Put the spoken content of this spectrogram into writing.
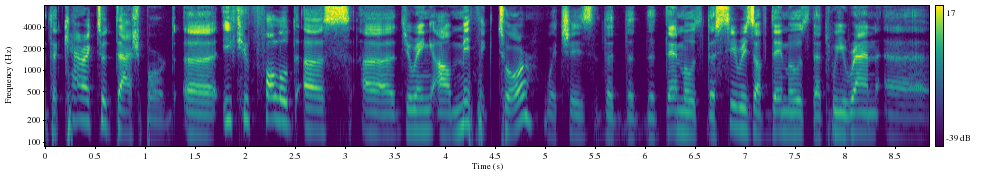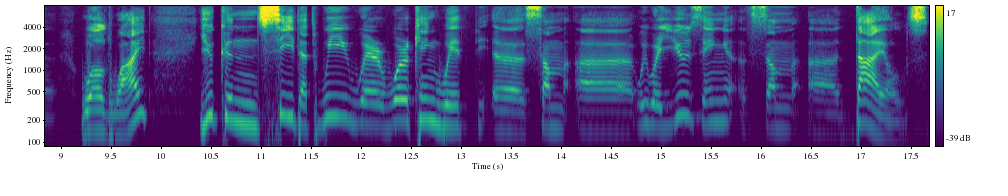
the character dashboard. Uh, if you followed us uh, during our Mythic tour, which is the, the, the, demos, the series of demos that we ran uh, worldwide, you can see that we were working with uh, some, uh, we were using some uh, dials.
